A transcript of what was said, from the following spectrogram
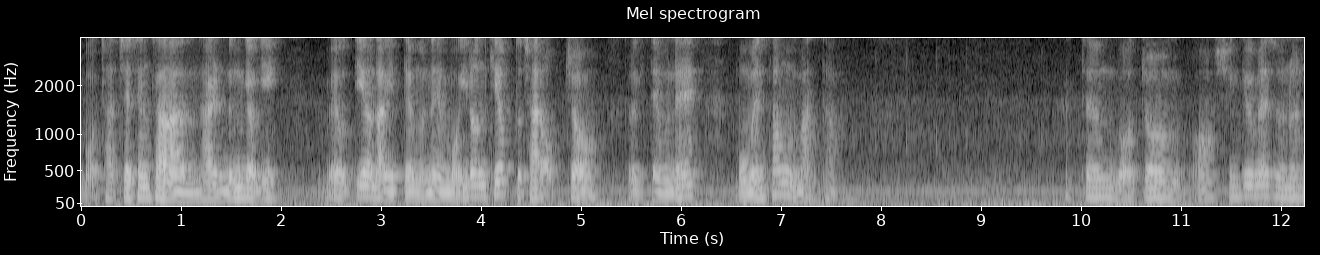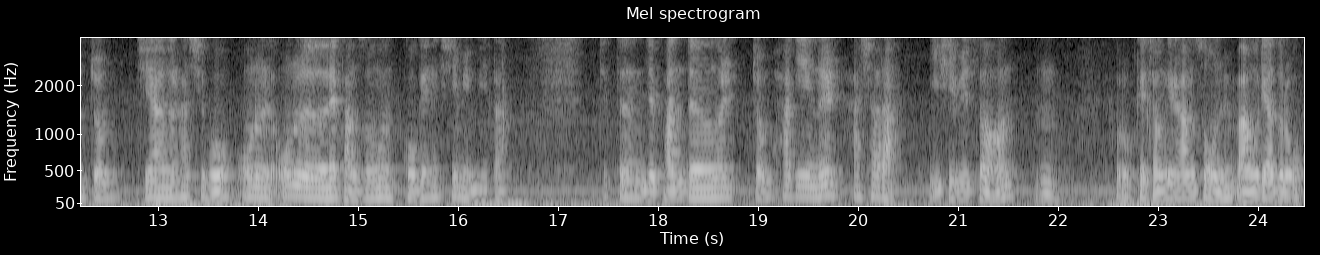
뭐 자체 생산할 능력이 매우 뛰어나기 때문에 뭐 이런 기업도 잘 없죠. 그렇기 때문에 모멘텀은 많다. 하여튼 뭐좀 신규 매수는 좀 지양을 하시고 오늘 오늘의 방송은 그게 핵심입니다. 어쨌든 이제 반등을 좀 확인을 하셔라 21선 음, 그렇게 정리를 하면서 오늘 마무리하도록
